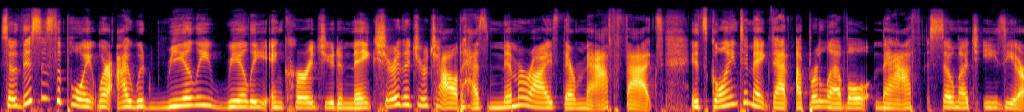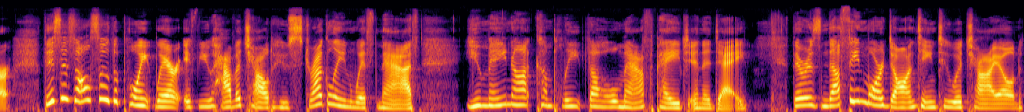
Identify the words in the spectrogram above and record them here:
So this is the point where I would really, really encourage you to make sure that your child has memorized their math facts. It's going to make that upper level math so much easier. This is also the point where if you have a child who's struggling with math, you may not complete the whole math page in a day. There is nothing more daunting to a child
